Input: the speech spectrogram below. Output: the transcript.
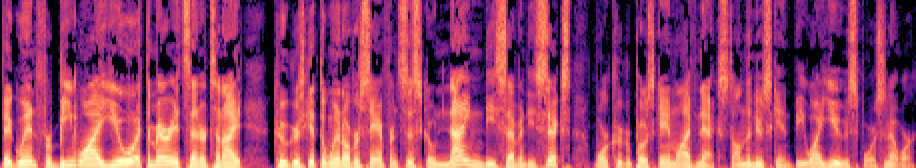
Big win for BYU at the Marriott Center tonight. Cougars get the win over San Francisco 90 76. More Cougar Post Game Live next on the Nu Skin, BYU Sports Network.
